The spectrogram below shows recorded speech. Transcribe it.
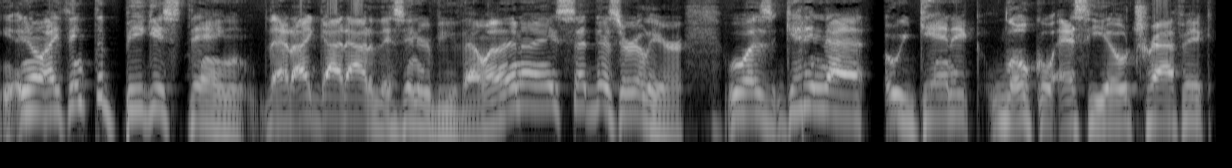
You know, I think the biggest thing that I got out of this interview, though, and I said this earlier, was getting that organic local SEO traffic.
